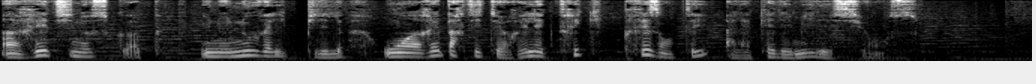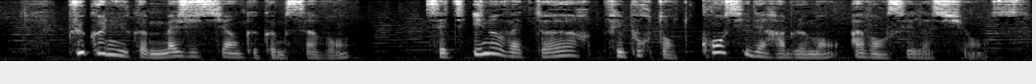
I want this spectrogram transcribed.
un rétinoscope, une nouvelle pile ou un répartiteur électrique présenté à l'Académie des sciences. Plus connu comme magicien que comme savant, cet innovateur fait pourtant considérablement avancer la science.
